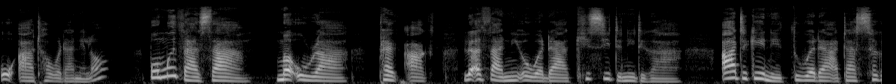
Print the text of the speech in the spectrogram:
အိုအားထောဝဒနေလောပုံမသာစာမအူရာဖရက်အာလက်အစာနီအိုဝဒခိစီတနီတကာအာတကိနေသူဝဒအတာစက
